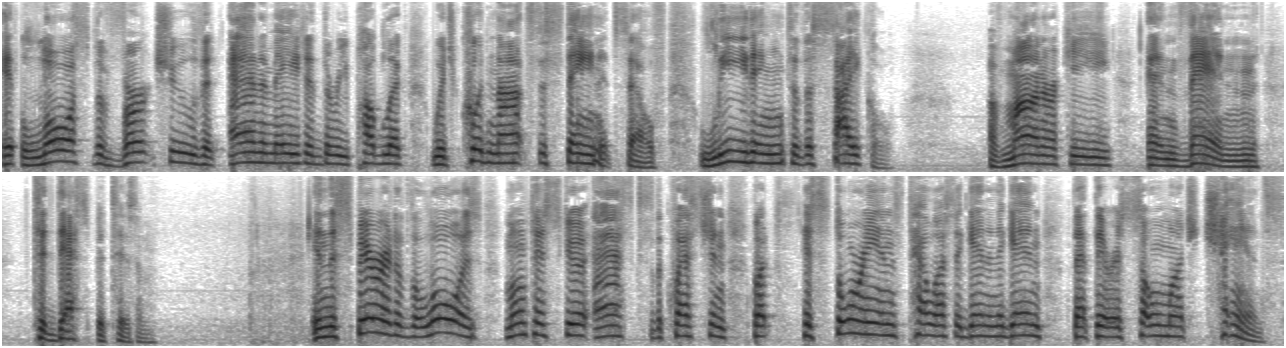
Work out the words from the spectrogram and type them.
it lost the virtue that animated the republic, which could not sustain itself, leading to the cycle of monarchy and then to despotism. In the spirit of the laws, Montesquieu asks the question, but historians tell us again and again that there is so much chance,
